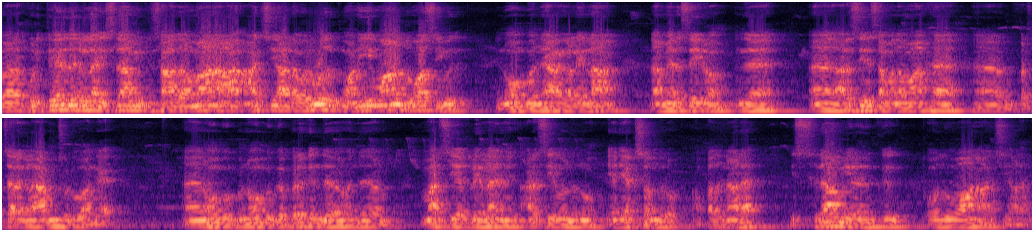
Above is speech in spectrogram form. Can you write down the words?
வரக்கூடிய தேர்தலில் இஸ்லாமிக்கு சாதகமான ஆ- ஆட்சியாளர் வருவதற்கும் அநேகமான துவா செய்வது. நோன்பு நேரங்களெல்லாம் நாம் என்ன செய்கிறோம் இந்த அரசியல் சம்பந்தமாக பிரச்சாரங்களை ஆரம்பிச்சு விடுவாங்க. நோம்புக்கு நோம்புக்கு பிறகு இந்த வந்து மார்ச் ஏப்ரல் அரசியல் வந்துடும் எக்ஸ் வந்துடும் அப்போ அதனால் இஸ்லாமியர்களுக்கு பொதுவான ஆட்சியாளர்.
